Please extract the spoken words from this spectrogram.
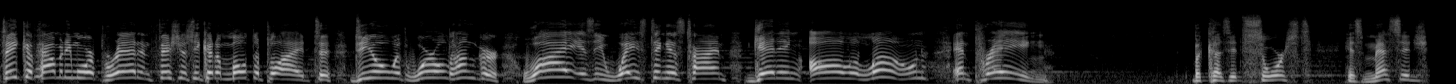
Think of how many more bread and fishes he could have multiplied to deal with world hunger. Why is he wasting his time getting all alone and praying? Because it sourced his message,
